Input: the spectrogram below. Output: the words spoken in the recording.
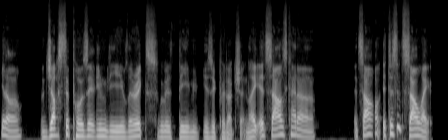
you know, juxtaposing the lyrics with the music production. Like it sounds kind of, it sound, it doesn't sound like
